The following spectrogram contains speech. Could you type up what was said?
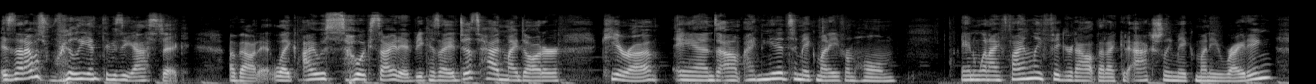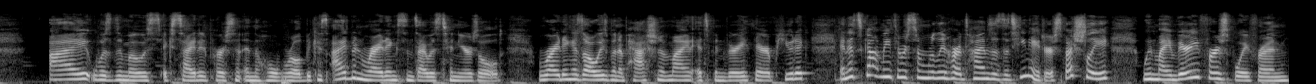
is that I was really enthusiastic about it. Like I was so excited because I had just had my daughter Kira, and um, I needed to make money from home. And when I finally figured out that I could actually make money writing, I was the most excited person in the whole world because I'd been writing since I was 10 years old. Writing has always been a passion of mine. It's been very therapeutic and it's got me through some really hard times as a teenager, especially when my very first boyfriend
